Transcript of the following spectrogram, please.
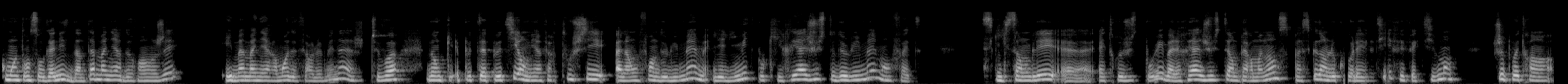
comment on s'organise dans ta manière de ranger et ma manière à moi de faire le ménage, tu vois Donc, petit à petit, on vient faire toucher à l'enfant de lui-même les limites pour qu'il réajuste de lui-même, en fait. Ce qui semblait euh, être juste pour lui, il va le réajuster en permanence parce que dans le collectif, effectivement, je peux être en,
